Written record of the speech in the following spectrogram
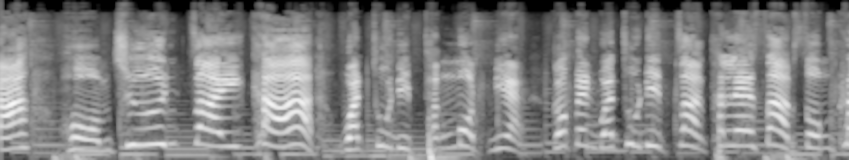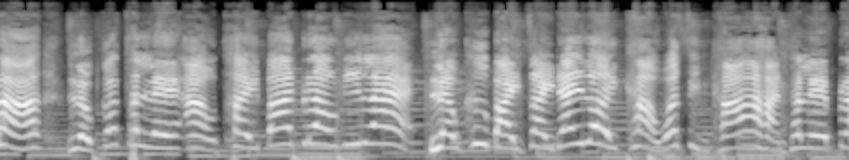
นะ หอมชื่นใจค่ะ วัตถุดิบทั้งหมดเนี่ย ก็เป็นวัตถุดิบจากทะเลสาบสงขลาแล้วก็ทะเลอ่าวไทยบ้านเรานี่แหละ แล้วคือใบใจได้เลยค่ะว่าสินค้าอาหารทะเลแปร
